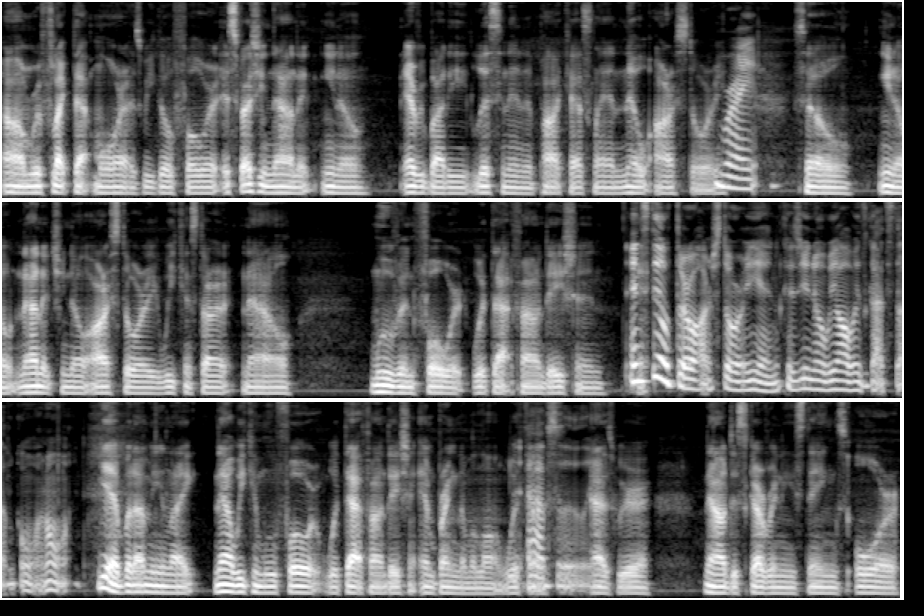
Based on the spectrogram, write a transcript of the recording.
um, reflect that more as we go forward especially now that you know everybody listening in podcast land know our story Right. so you know now that you know our story we can start now moving forward with that foundation And still throw our story in because, you know, we always got stuff going on. Yeah, but I mean, like now we can move forward with that foundation and bring them along with Absolutely. us as we're now discovering these things or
